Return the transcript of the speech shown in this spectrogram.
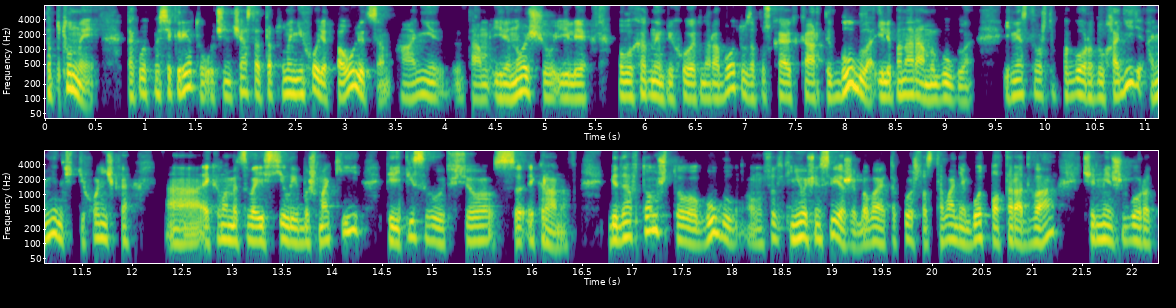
топтуны. Так вот, по секрету, очень часто топтуны не ходят по улицам, а они там или ночью, или по выходным приходят на работу, запускают карты Гугла или панорамы Гугла. И вместо того, чтобы по городу ходить, они значит, тихонечко а, экономят свои силы и башмаки, переписывают все с экранов. Беда в том, что Google, он все-таки не очень свежий. Бывает такое, что отставание год, полтора, два. Чем меньше город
